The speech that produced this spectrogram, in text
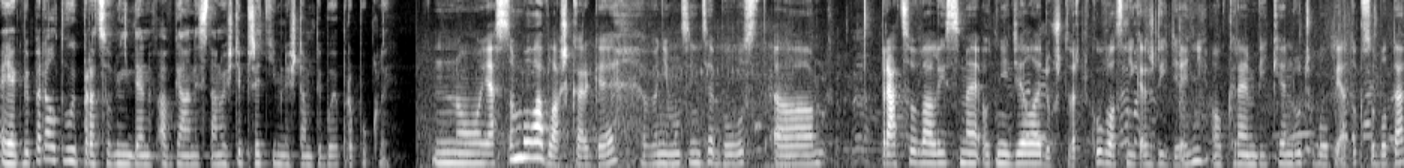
A jak vypadal tvůj pracovní den v Afghánistánu ještě předtím, než tam ty boje propukly? No, ja som bola v Laškarge v nemocnice Boost. Pracovali sme od nedele do štvrtku, vlastne každý deň, okrem víkendu, čo bol piatok, sobota.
